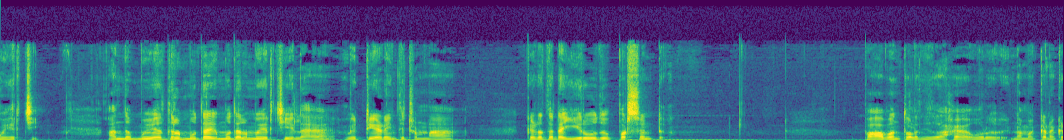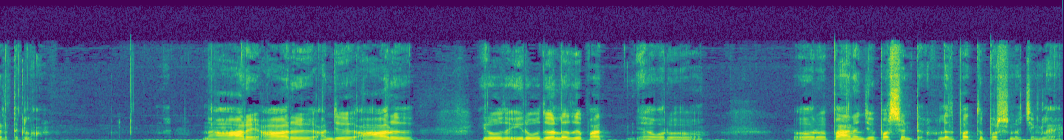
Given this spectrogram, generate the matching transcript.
முயற்சி. அந்த முதல் முதல் முதல் முயற்சியில் வெற்றி அடைந்துட்டோம்னா கிட்டத்தட்ட இருபது பர்சன்ட் பாவம் தொலைஞ்சதாக ஒரு நம்ம கணக்கெடுத்துக்கலாம். நான் ஆறு ஆறு அஞ்சு ஆறு இருபது இருபது அல்லது பத் ஒரு ஒரு பதினஞ்சு பர்சன்ட் அல்லது பத்து பர்சன்ட் வச்சுங்களேன்.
